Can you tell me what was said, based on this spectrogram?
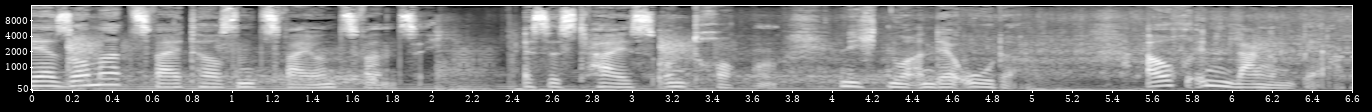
Der Sommer 2022. Es ist heiß und trocken, nicht nur an der Oder. Auch in Langenberg.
